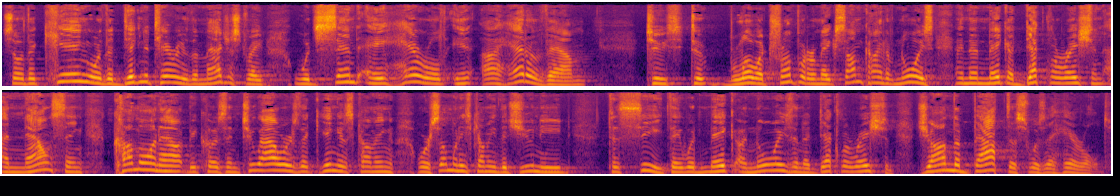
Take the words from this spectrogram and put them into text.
So the king or the dignitary or the magistrate would send a herald in, ahead of them to, to blow a trumpet or make some kind of noise and then make a declaration announcing, Come on out because in two hours the king is coming or someone is coming that you need to see. They would make a noise and a declaration. John the Baptist was a herald.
